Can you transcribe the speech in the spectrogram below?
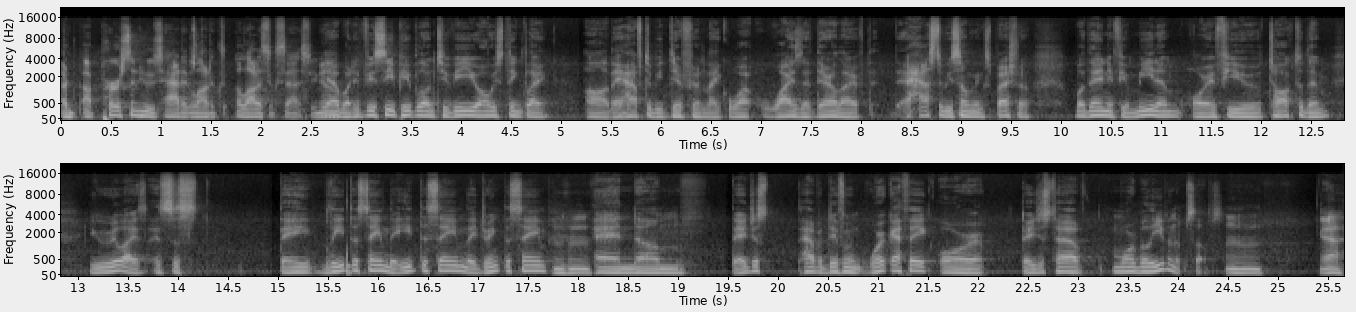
a, a, person who's had a lot of a lot of success you know? Yeah but if you see people on tv you always think like oh they have to be different. Like what why is it their life? It has to be something special. But then if you meet them or if you talk to them you realize it's just they bleed the same they eat the same they drink the same mm-hmm. and um, they just have a different work ethic or they just have more belief in themselves. Mm-hmm. yeah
